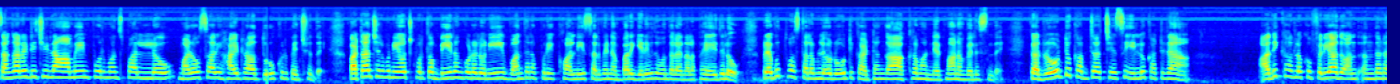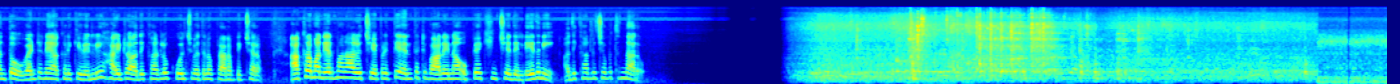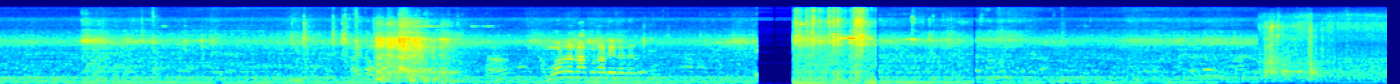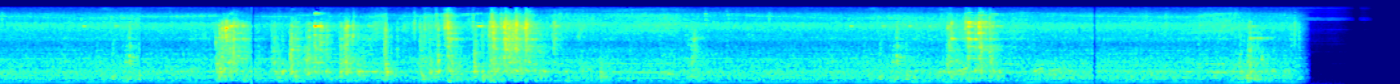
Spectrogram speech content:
సంగారెడ్డి జిల్లా అమీన్పూర్ మున్సిపాలిటీలో మరోసారి హైడ్రా దూకుడు పెంచింది. పటాన్చెరువు నియోజకవర్గం బీరంగూడలోని వందనపురి కాలనీ సర్వే నంబర్ ఎనిమిది వందల నలభై ఐదులో ప్రభుత్వ స్థలంలో రోడ్డుకు అడ్డంగా అక్రమ నిర్మాణం వెలిసింది. ఇక రోడ్డు కబ్జా చేసి ఇల్లు కట్టిన అధికారులకు ఫిర్యాదు అంద- అందడంతో వెంటనే అక్కడికి వెళ్ళి హైడ్రా అధికారులు కూల్చివేతలు ప్రారంభించారు. అక్రమ నిర్మాణాలు చేపడితే ఎంతటి వారైనా ఉపేక్షించేది లేదని అధికారులు చెబుతున్నారు. మోడల్ రాకుండా అంటే ఏంటన్నారు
